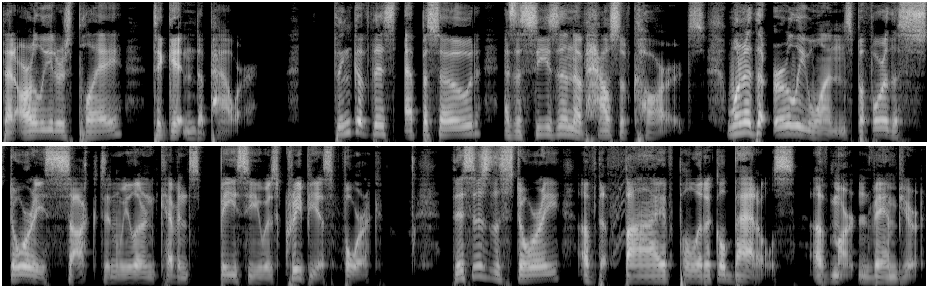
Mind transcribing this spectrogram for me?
that our leaders play to get into power. Think of this episode as a season of House of Cards, one of the early ones before the story sucked and we learned Kevin Spacey was creepy as fork. This is the story of the five political battles of Martin Van Buren.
